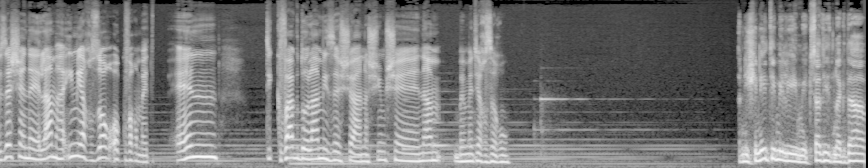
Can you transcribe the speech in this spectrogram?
וזה שנעלם, האם יחזור או כבר מת. אין תקווה גדולה מזה שהאנשים שאינם באמת יחזרו. אני שיניתי מילים, היא קצת התנגדה.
